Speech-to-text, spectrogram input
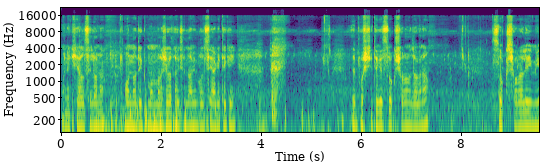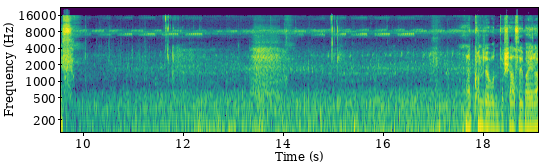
মানে খেয়াল ছিল না। অন্যদিক মন মানসিকতা হয়েছিল, আমি বলছি আগে থেকেই বসি থেকে চোখ সরানো যাবে না। চোখ সরালেই মিস অনেকক্ষণ যাবৎ বসে আছে বাইরা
